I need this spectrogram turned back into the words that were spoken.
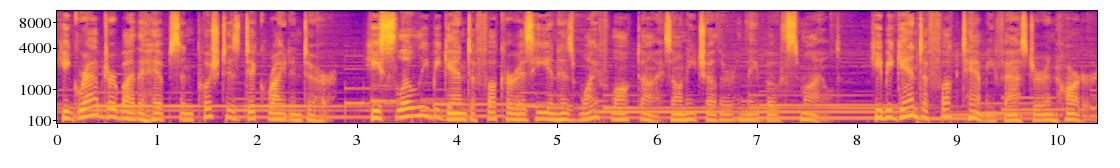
He grabbed her by the hips and pushed his dick right into her. He slowly began to fuck her as he and his wife locked eyes on each other and they both smiled. He began to fuck Tammy faster and harder.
